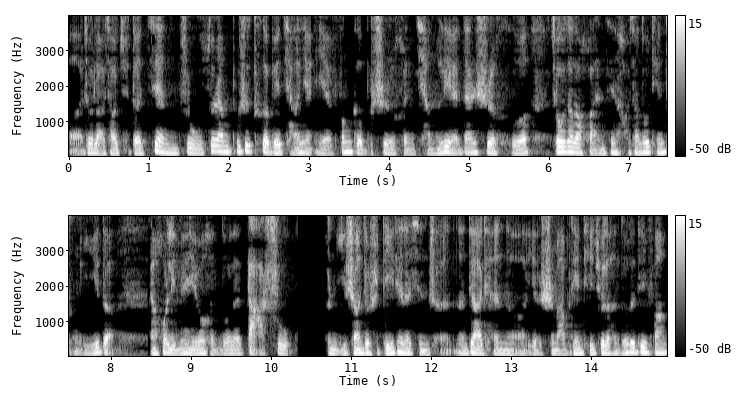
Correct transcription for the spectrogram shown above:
呃，这个老校区的建筑虽然不是特别抢眼，也风格不是很强烈，但是和周遭的环境好像都挺统一的。然后里面也有很多的大树。嗯，以上就是第一天的行程。那第二天呢，也是马不停蹄去了很多的地方。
